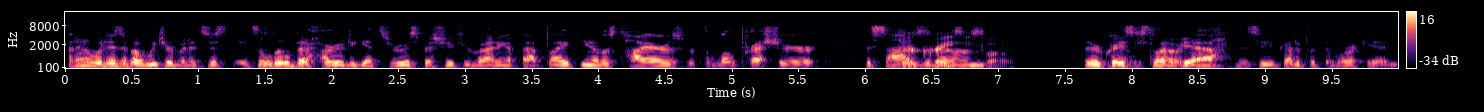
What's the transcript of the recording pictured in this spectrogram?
I don't know what it is about winter, but it's just it's a little bit harder to get through, especially if you're riding a fat bike. You know, those tires with the low pressure, the size They're crazy of them. slow. They're crazy slow, yeah. So you've got to put the work in.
